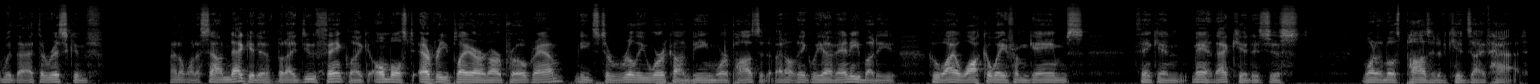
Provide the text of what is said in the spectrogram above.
with at the risk of, I don't want to sound negative, but I do think like almost every player in our program needs to really work on being more positive. I don't think we have anybody who I walk away from games thinking, man, that kid is just one of the most positive kids I've had.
